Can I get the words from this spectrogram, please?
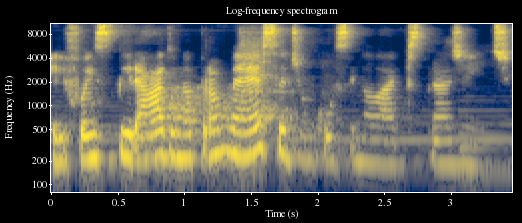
ele foi inspirado na promessa de um curso em milagres para a gente.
